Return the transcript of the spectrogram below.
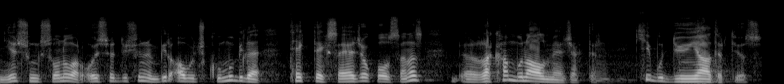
Niye? Çünkü sonu var. Oysa düşünün bir avuç kumu bile tek tek sayacak olsanız rakam bunu almayacaktır. Ki bu dünyadır diyoruz.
